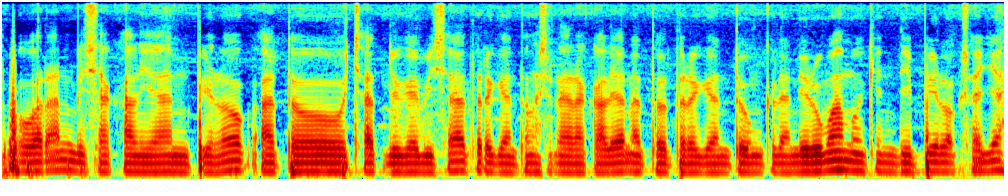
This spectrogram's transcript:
poweran bisa kalian pilok atau cat juga bisa tergantung selera kalian atau tergantung kalian di rumah mungkin dipilok saja.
